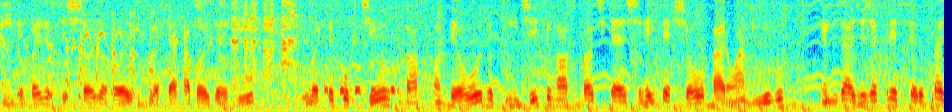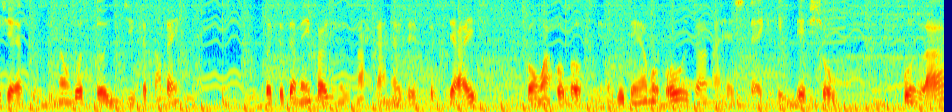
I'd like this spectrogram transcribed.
Enfim, depois desse show de horrores que você acabou de ouvir, se você curtiu o nosso conteúdo, indique o nosso podcast Hater Show para um amigo e nos ajude a crescer o projeto. Se não gostou, indica também. Você também pode nos marcar nas redes sociais com arroba oficina do demo ou usando a hashtag HaterShow. Por lá,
